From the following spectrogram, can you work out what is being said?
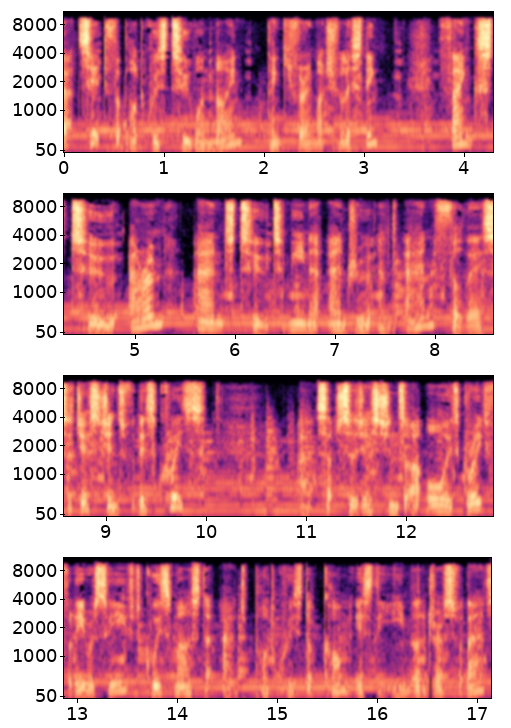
That's it for PodQuiz 219. Thank you very much for listening. Thanks to Aaron and to Tamina, Andrew, and Anne for their suggestions for this quiz. Uh, such suggestions are always gratefully received. Quizmaster at podquiz.com is the email address for that.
